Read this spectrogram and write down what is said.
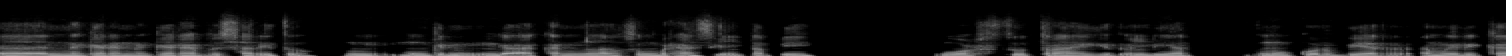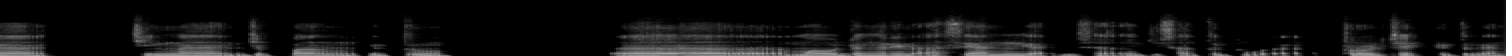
uh, negara-negara besar itu. Mungkin nggak akan langsung berhasil tapi worth to try gitu. Lihat ngukur biar Amerika, Cina, Jepang itu eh, mau dengerin ASEAN nggak misalnya di satu dua project gitu kan.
